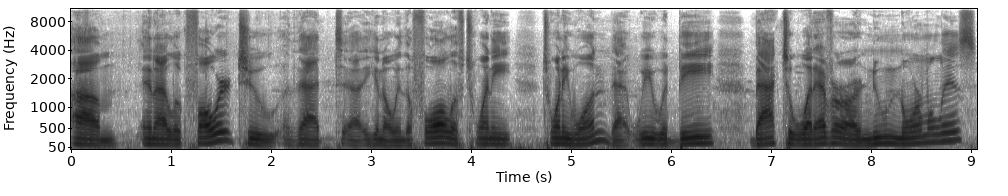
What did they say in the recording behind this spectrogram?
um, and I look forward to that, uh, you know, in the fall of 2021, that we would be back to whatever our new normal is.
